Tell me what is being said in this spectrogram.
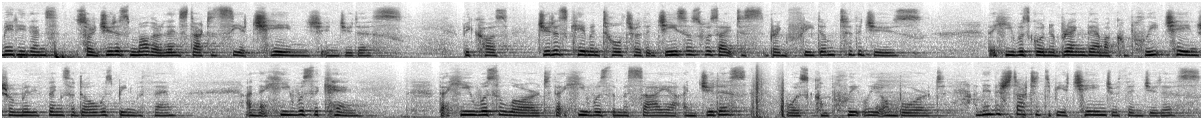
Mary then, sorry, Judas' mother then started to see a change in Judas because Judas came and told her that Jesus was out to bring freedom to the Jews, that he was going to bring them a complete change from where things had always been with them, and that he was the king that he was the Lord, that he was the Messiah, and Judas was completely on board. And then there started to be a change within Judas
